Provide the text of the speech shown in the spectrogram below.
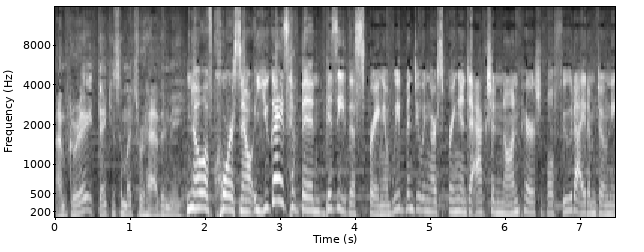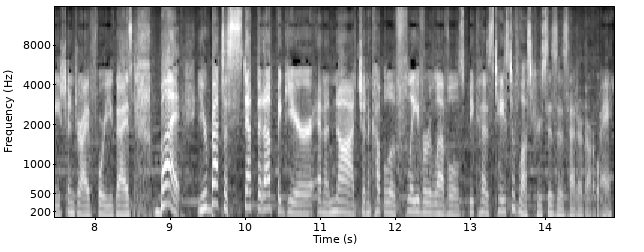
I'm great. Thank you so much for having me. No, of course. Now, you guys have been busy this spring, and we've been doing our Spring into Action non perishable food item donation drive for you guys. But you're about to step it up a gear and a notch and a couple of flavor levels because Taste of Las Cruces is headed our way.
